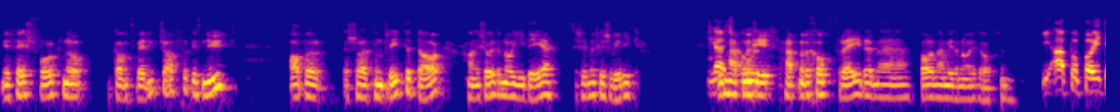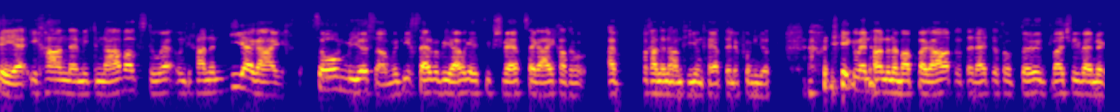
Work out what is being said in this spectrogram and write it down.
mir fest vorgenommen, ganz wenig zu arbeiten, bis nichts. Aber schon zum dritten Tag habe ich schon wieder neue Ideen. Es ist immer ein bisschen schwierig. Ja, hat, cool. man, hat man den Kopf frei, dann äh, fallen dann wieder neue Sachen. Ja, apropos Ideen, ich habe äh, mit dem Anwalt zu tun und ich habe ihn nie erreicht. So mühsam. Und ich selber bin auch relativ schwer zu erreichen. Also aneinander hin und her telefoniert. Und irgendwann haben wir einen Apparat und dann hat er so tönt, weißt du, wie wenn er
